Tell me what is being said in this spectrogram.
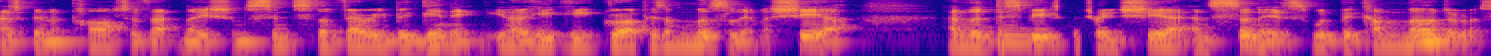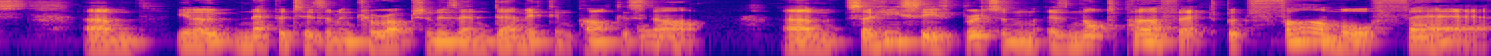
has been a part of that nation since the very beginning you know he he grew up as a muslim a shia and the disputes mm. between Shia and Sunnis would become murderous. Um, you know, nepotism and corruption is endemic in Pakistan. Mm. Um, so he sees Britain as not perfect, but far more fair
